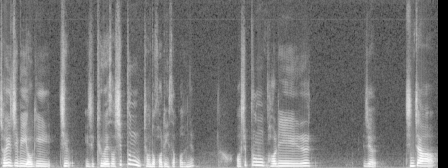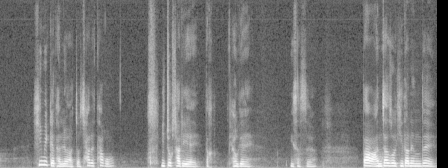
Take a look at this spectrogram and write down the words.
저희 집이 여기 집 이제 교회에서 10분 정도 거리에 있었거든요. 어, 10분 거리를 이제 진짜 힘있게 달려왔죠. 차를 타고. 이쪽 자리에 딱 벽에 있었어요. 딱 앉아서 기다리는데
